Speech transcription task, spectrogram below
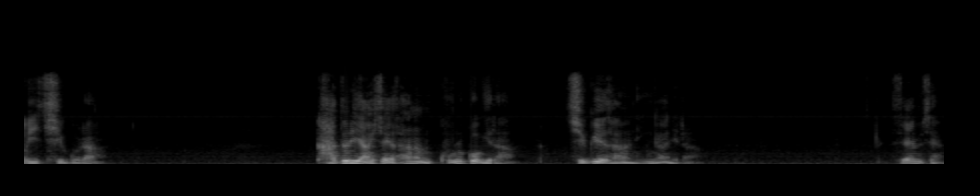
이 지구랑 가두리 양식장에 사는 굴곡이랑 지구에 사는 인간이랑 쌤쌤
